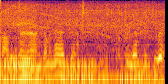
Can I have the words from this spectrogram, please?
Probably turn around coming there, so preempted to it.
